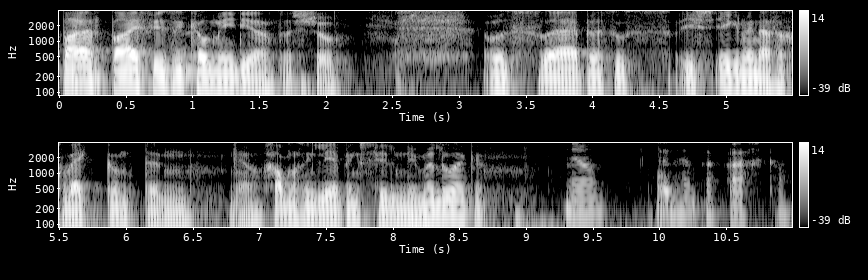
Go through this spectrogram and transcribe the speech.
bei, bei Physical Media, das ist schon. Aus, äh, eben, sonst ist es irgendwann einfach weg und dann ja, kann man seinen Lieblingsfilm nicht mehr schauen. Ja, dann hat man Pech gehabt.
